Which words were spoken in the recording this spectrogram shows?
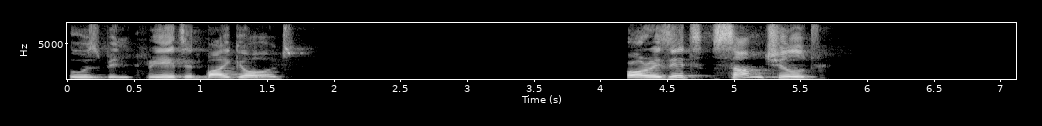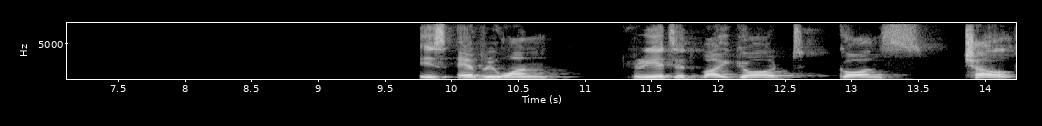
who has been created by God? Or is it some children? Is everyone created by God God's child?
